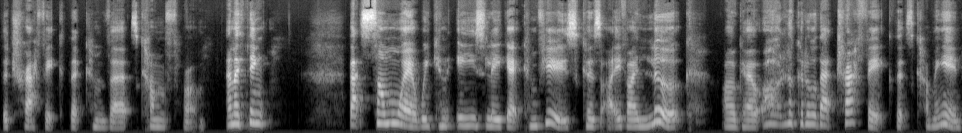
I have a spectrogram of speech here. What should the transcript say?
the traffic that converts come from. And I think that's somewhere we can easily get confused because if I look, I'll go, oh, look at all that traffic that's coming in.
